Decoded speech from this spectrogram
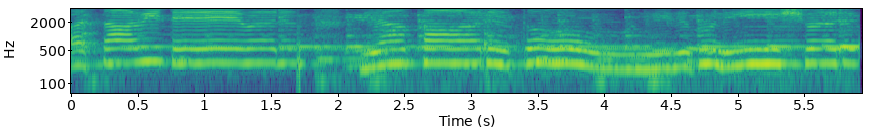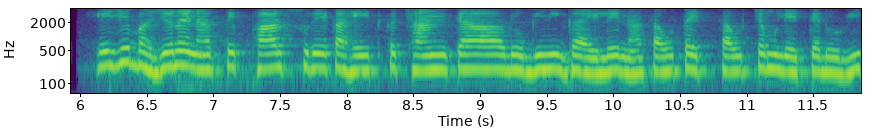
असा विटेवर निराकार तो निर्गुणेश्वर. हे जे भजन आहे ना ते फार सुरेख आहे. इतकं छान त्या दोघींनी गायले ना. साऊथ आहेत साऊथच्या मुली आहेत त्या दोघी.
